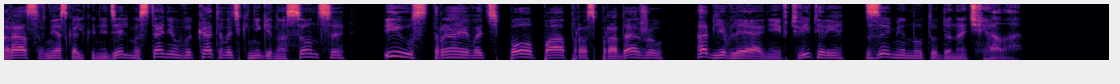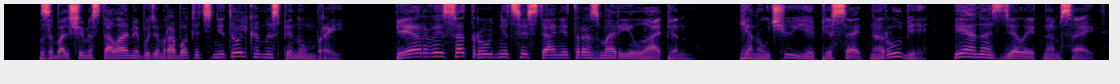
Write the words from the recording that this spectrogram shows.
Раз в несколько недель мы станем выкатывать книги на солнце и устраивать поп-ап распродажу, объявляя в Твиттере за минуту до начала. За большими столами будем работать не только мы с Пенумброй. Первой сотрудницей станет Розмари Лапин. Я научу ее писать на Руби, и она сделает нам сайт.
